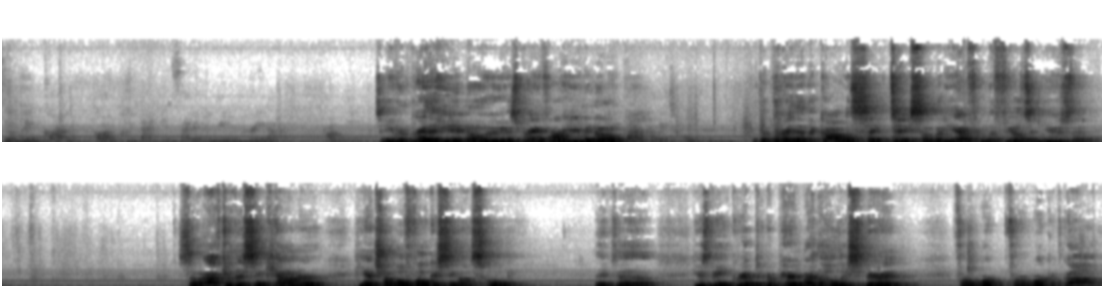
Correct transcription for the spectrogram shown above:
So like God, God put that inside of him to even pray that, probably. To even pray that he didn't know who he was praying for, he even know God probably told him. To pray that, that God would say, take somebody yeah, from the fields and use them. So after this encounter, he had trouble focusing on school. I think uh, he was being gripped and prepared by the Holy Spirit for a work for a work of God.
